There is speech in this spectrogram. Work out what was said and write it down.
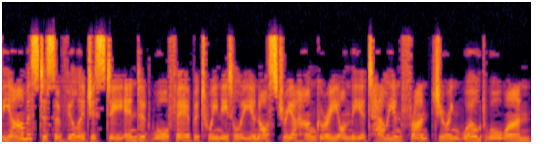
The Armistice of Villa Giusti ended warfare between Italy and Austria-Hungary on the Italian front during World War I.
